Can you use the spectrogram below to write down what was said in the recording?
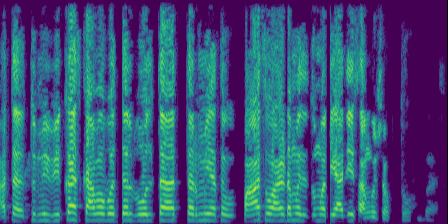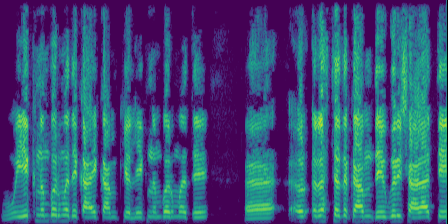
आता तुम्ही विकास कामाबद्दल बोलतात तर मी आता पाच वार्डामध्ये तुम्हाला यादी सांगू शकतो. व एक नंबरमध्ये काय काम केलं? एक नंबरमध्ये अं, रस्त्याचं काम देवगिरी शाळा ते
